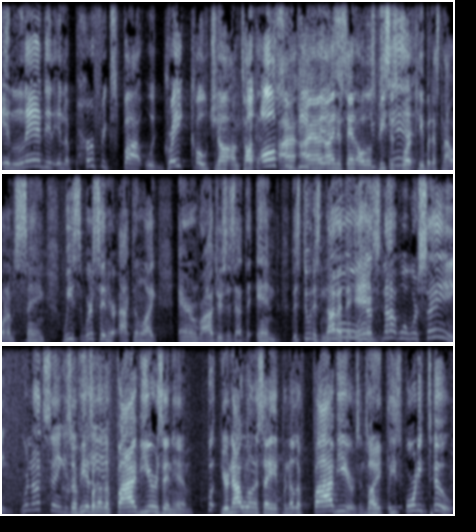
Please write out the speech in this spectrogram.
and landed in a perfect spot with great coaching. No, I'm talking. awesome I, I- defense. I understand all those You pieces can't. work, Key, but that's not what I'm saying. We we're sitting here acting like Aaron Rodgers is at the end. This dude is not at the end. That's not what we're saying. We're not saying he's so if he has end. another five years in him, But- you're not willing to say hey, for another five years until Mike- he's 42.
